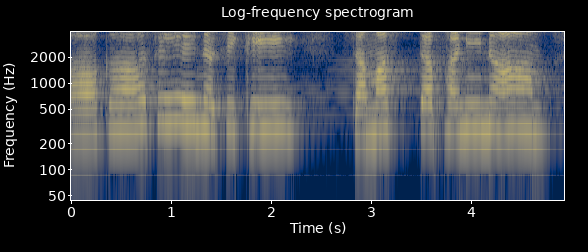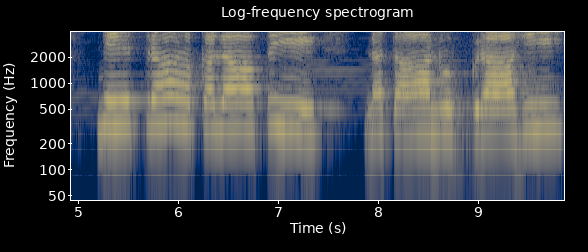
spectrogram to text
ఆకాశేన శిఖి సమస్త ఫణినాం నేత్రాకలాపి నతానుగ్రాహి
